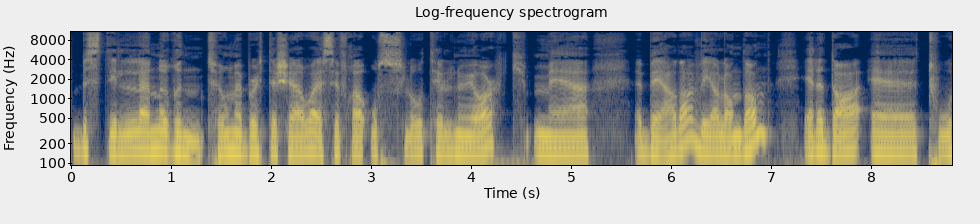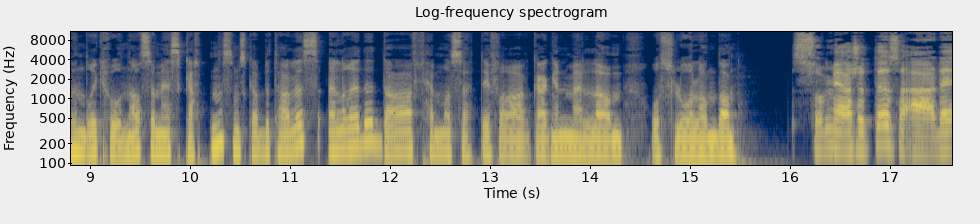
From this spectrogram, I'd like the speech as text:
bestiller en rundtur med British Airways fra Oslo til New York med BA da, via London, er det da eh, 200 kroner som er skatten som skal betales, eller er det da 75 for avgangen mellom Oslo og London? Som jeg har skjønt det, så er det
